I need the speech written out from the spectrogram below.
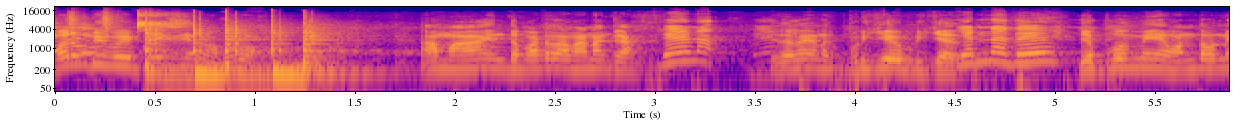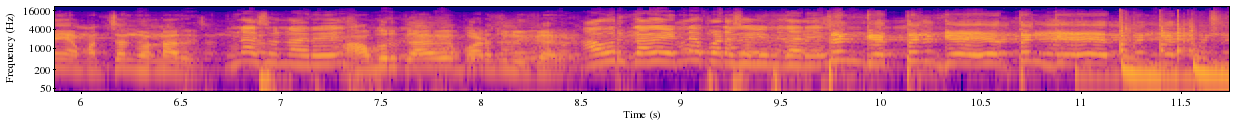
மறுபடியும் போய் பேசிடலாம் போ. ஆமா இந்த படம் வேணாக்கா வேணாம். இதெல்லாம் எனக்கு பிடிக்கவே பிடிக்காது. என்னது? எப்பவுமே உடனே என் மச்சான் சொன்னாரு. என்ன சொன்னாரு? அவருக்காகவே பாட சொல்லியிருக்காரு. அவருக்காக என்ன பாட சொல்லியிருக்காரு? தங்க தங்க தங்க தங்க தங்க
